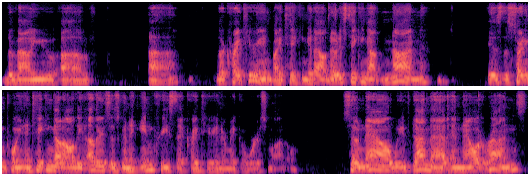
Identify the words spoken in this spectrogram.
the value of uh, the criterion by taking it out. Notice taking out none is the starting point and taking out all the others is going to increase that criterion or make a worse model. So now we've done that and now it runs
